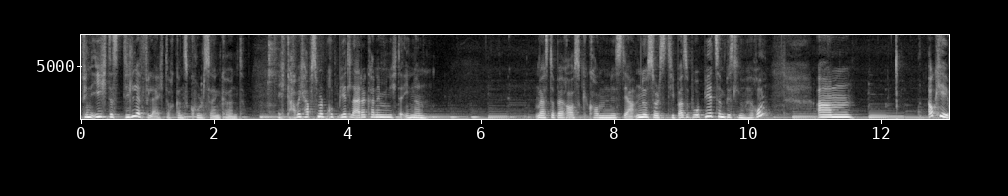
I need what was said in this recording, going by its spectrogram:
finde ich, dass Dille vielleicht auch ganz cool sein könnte. Ich glaube, ich habe es mal probiert, leider kann ich mich nicht erinnern, was dabei rausgekommen ist. Ja, nur so als Tipp. Also probiert es ein bisschen herum. Ähm, okay,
